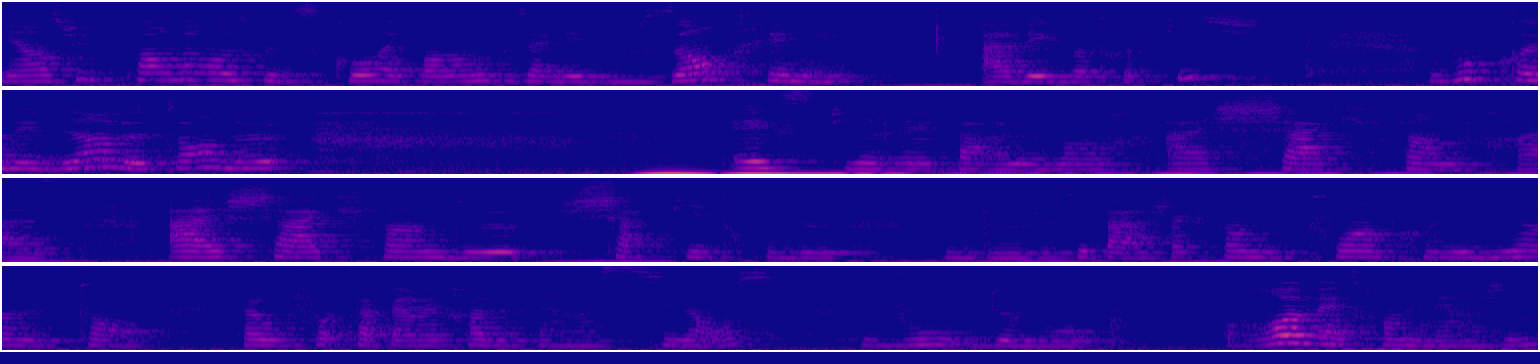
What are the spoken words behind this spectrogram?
Et ensuite, pendant votre discours et pendant que vous allez vous entraîner, avec votre fiche, vous prenez bien le temps de expirer par le ventre à chaque fin de phrase, à chaque fin de chapitre ou de, ou de je sais pas, à chaque fin de point, prenez bien le temps. Ça, vous, ça permettra de faire un silence, vous, de vous remettre en énergie.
